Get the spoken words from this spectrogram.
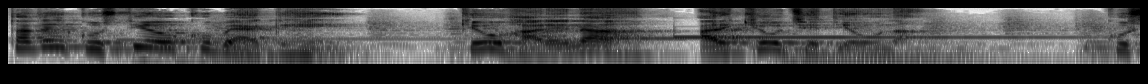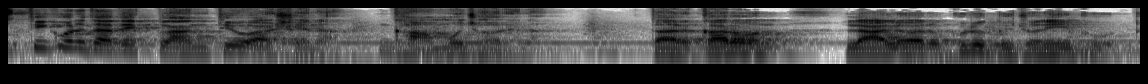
তাদের কুস্তিও খুব একঘেয়ে। কেউ হারে না, আর কেউ জেতেও না। কুস্তি করে তাদের ক্লান্তিও আসে না, ঘামও ঝরে না। তার কারণ লালু আর দুজনেই ভূত।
